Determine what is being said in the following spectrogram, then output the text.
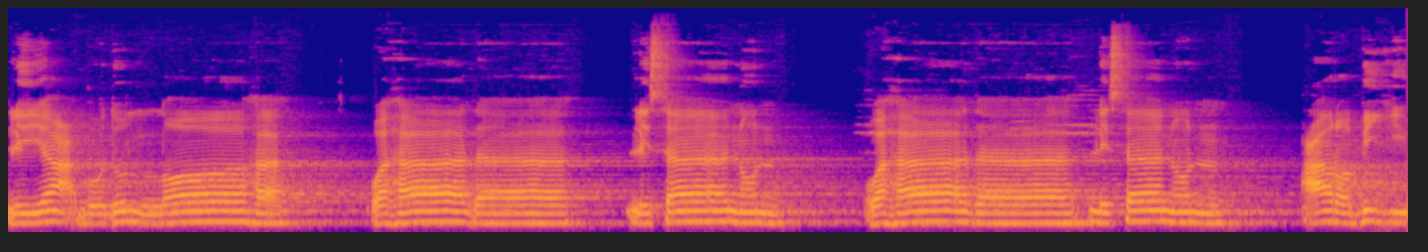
ليعبدوا الله وهذا لسان وهذا لسان عربي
